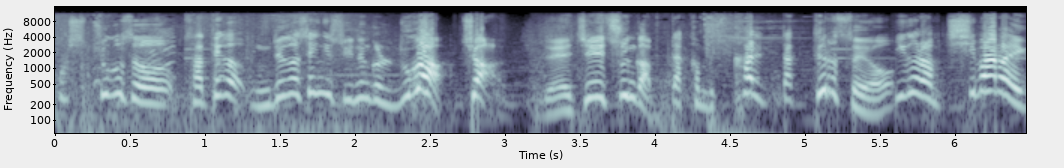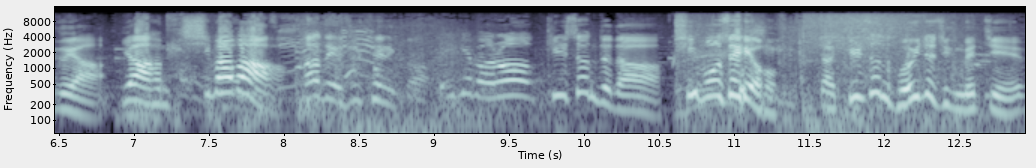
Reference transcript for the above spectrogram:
혹시 죽어서 사태가 문제가 생길 수 있는 걸 누가? 자 뇌제 중갑 딱 한번 칼 딱 들었어요. 이걸 한번 치봐라 이거야. 야 한번 치봐봐. 나도 해줄 테니까. 이게 바로 길선드다. 치보세요. 자 길선드 보이죠 지금 맷집?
